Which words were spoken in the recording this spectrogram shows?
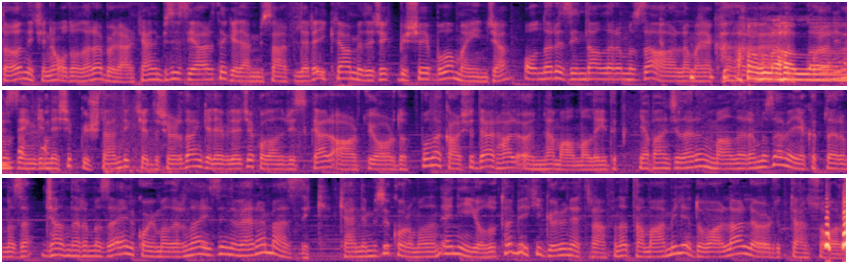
Dağın içini odalara bölerken bizi ziyarete gelen misafirlere ikram edecek bir şey bulamayınca onları zindanlarımızda ağırlamaya karar Allah verdim. Allah. Kolonimiz zenginleşip güçlendikçe dışarıdan gelebilecek olan riskler artıyordu. Buna karşı derhal önlem almalıydık. Yabancıların mallarımıza ve yakıtlarımıza, canlarımıza el koymalarına izin veremezdik. Kendimizi korumanın en iyi yolu tabii ki gölün etrafını tamamıyla duvarlarla ördükten sonra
